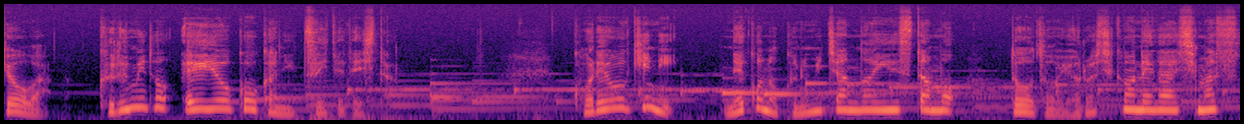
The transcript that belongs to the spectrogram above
今日はくるみの栄養効果についてでした。これを機に猫のくるみちゃんのインスタもどうぞよろしくお願いします。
